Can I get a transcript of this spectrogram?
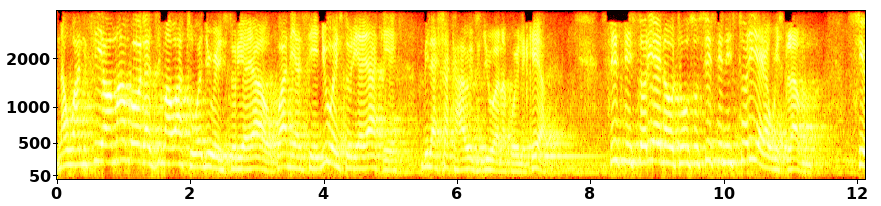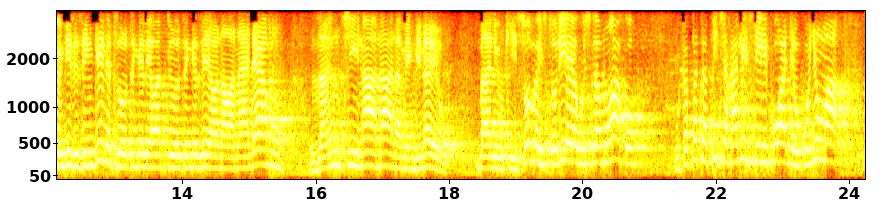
Na uhalisia wa mambo lazima watu wajue historia yao kwani asiyejua historia yake bila shaka hawezi jua anapoelekea sisi historia inayotuhusu sisi ni historia ya Uislamu. Sio hizi zingine tulizotengelewa tulizotengezea na wanadamu za nchi na na na mengineyo. Bali ukisoma historia ya Uislamu wako utapata picha halisi ilikuwaje huko nyuma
